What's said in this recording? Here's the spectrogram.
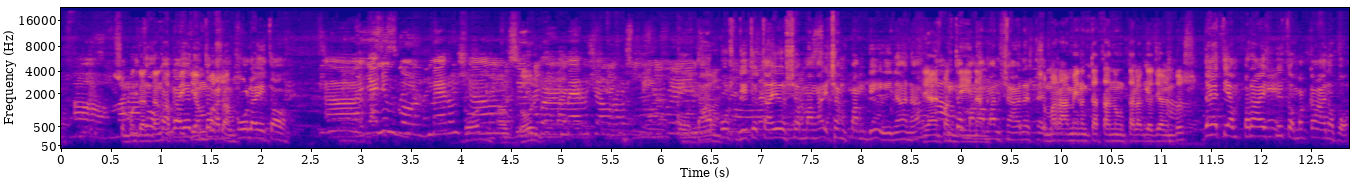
Oo. So magandang ito, update kagaya yan, nito, boss. anong ah. kulay ito? Ah, yan yung gold. Meron siyang Oh, gold. silver, meron siyang rose pink. O, tapos dito tayo sa mga isang pangdiinan ha. Yan, Ito pangdiinan. mga mansanas na So ito. marami nagtatanong talaga dyan, boss. Dati ang price nito, magkano po?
